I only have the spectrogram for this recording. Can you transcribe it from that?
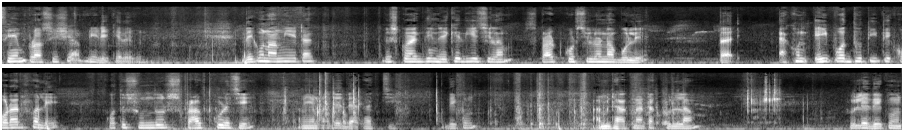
সেম প্রসেসে আপনি রেখে দেবেন। দেখুন, আমি এটা বেশ কয়েকদিন রেখে দিয়েছিলাম, স্প্রাউট করছিল না বলে। তা এখন এই পদ্ধতিতে করার ফলে কত সুন্দর স্প্রাউট করেছে, আমি আপনাদের দেখাচ্ছি। দেখুন, আমি ঢাকনাটা খুললাম। খুলে দেখুন,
